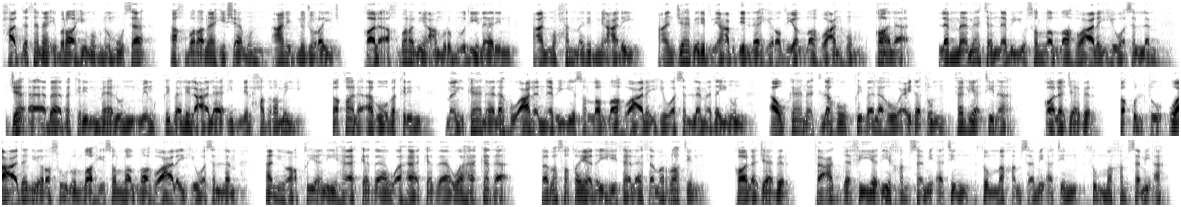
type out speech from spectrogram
حدثنا إبراهيم بن موسى أخبرنا هشام عن ابن جريج قال أخبرني عمرو بن دينار عن محمد بن علي عن جابر بن عبد الله رضي الله عنهم قال لما مات النبي صلى الله عليه وسلم جاء أبا بكر مال من قبل العلاء بن الحضرمي فقال أبو بكر من كان له على النبي صلى الله عليه وسلم دين أو كانت له قبله عدة فليأتنا. قال جابر فقلت وعدني رسول الله صلى الله عليه وسلم أن يعطيني هكذا وهكذا وهكذا فبسط يديه ثلاث مرات. قال جابر فعد في يدي خمسمائة ثم خمسمائة ثم خمسمائة.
